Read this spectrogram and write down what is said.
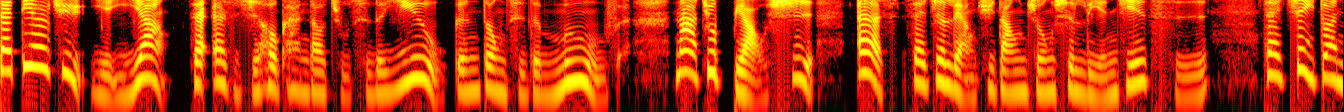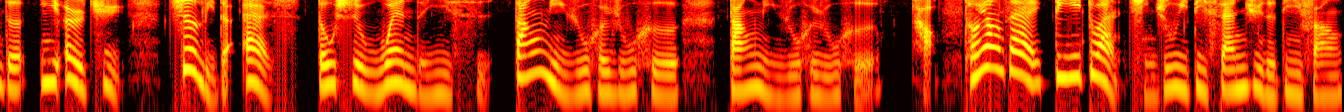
在第二句也一样，在 as 之后看到主词的 you 跟动词的 move，那就表示 as 在这两句当中是连接词。在这一段的一二句，这里的 as 都是 when 的意思，当你如何如何，当你如何如何。好，同样在第一段，请注意第三句的地方。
